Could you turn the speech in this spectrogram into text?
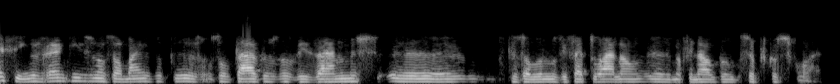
assim, os rankings não são mais do que os resultados dos exames uh, que os alunos efetuaram uh, no final do, do, seu percurso escolar.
